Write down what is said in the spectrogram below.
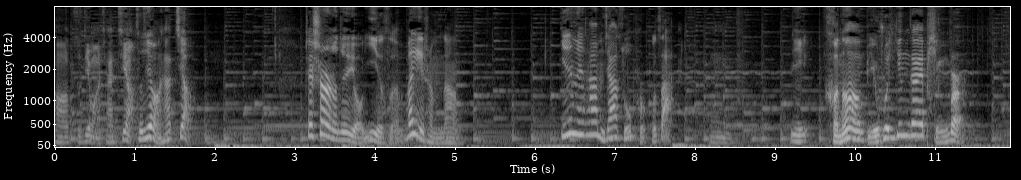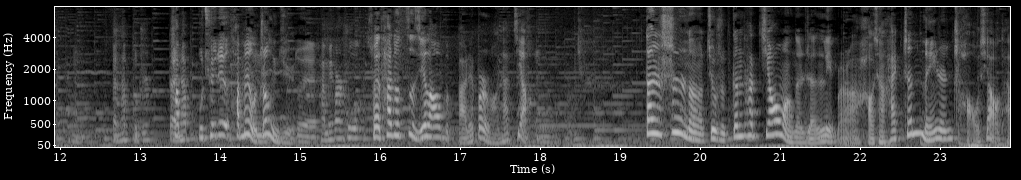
啊，自己往下降，自己往下降。这事儿呢就有意思，为什么呢？因为他们家族谱不在，嗯。你可能比如说应该平辈儿，嗯，但他不知，但他不确定，他没有证据，对他没法说。所以他就自己老把这辈儿往下降。嗯但是呢，就是跟他交往的人里面啊，好像还真没人嘲笑他，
